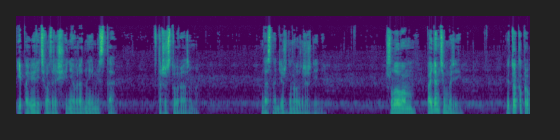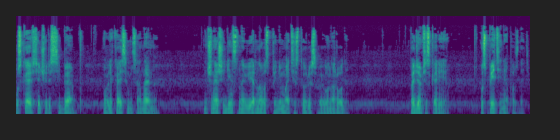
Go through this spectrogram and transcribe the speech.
и поверить в возвращение в родные места, торжество разума. Даст надежду на возрождение. Словом, пойдемте в музей. Ведь только пропуская все через себя, вовлекаясь эмоционально, начинаешь единственно верно воспринимать историю своего народа. Пойдемте скорее. Успейте не опоздать.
